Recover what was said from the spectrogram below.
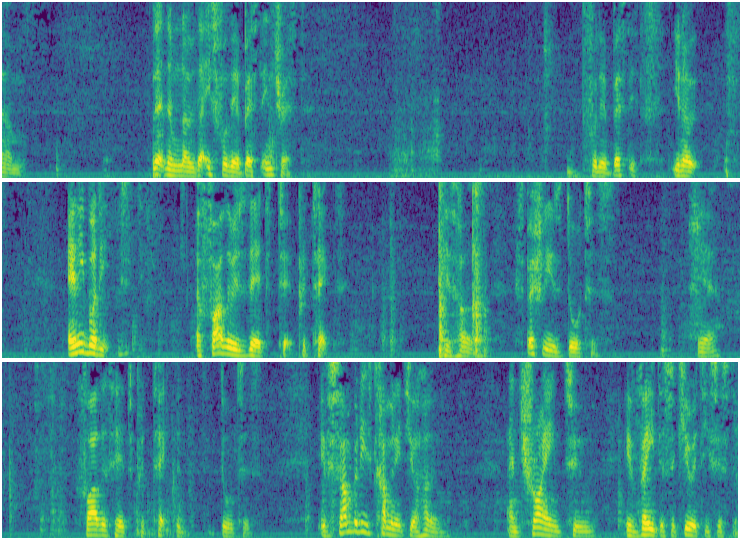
Um, let them know that it's for their best interest. For their best, you know, anybody, a father is there to, to protect his home, especially his daughters. Yeah. Father's here to protect the daughters. If somebody's coming into your home and trying to evade the security system,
